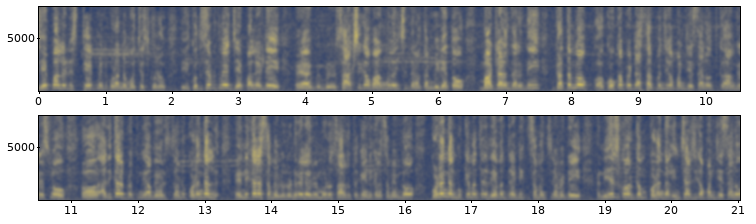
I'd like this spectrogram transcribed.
జైపాల్ రెడ్డి స్టేట్మెంట్ కూడా నమోదు చేసుకున్నారు. ఈ కొద్దిసేపు క్రితమే జైపాల్ రెడ్డి సాక్షిగా వాంగ్మూలం ఇచ్చిన తర్వాత మీడియాతో మాట్లాడడం జరిగింది. గతంలో కోకాపేట సర్పంచ్గా పనిచేశాను. కాంగ్రెస్లో అధికార ప్రతినిధిగా వ్యవహరిస్తున్నాను. కొడంగల్ ఎన్నికల సమయంలో రెండు వేల ఇరవై మూడు సార్వత్రిక ఎన్నికల సమయంలో కొడంగల్ ముఖ్యమంత్రి రేవంత్ రెడ్డికి సంబంధించినటువంటి నియోజకవర్గం కొడంగల్ ఇన్ఛార్జిగా పనిచేశాను.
